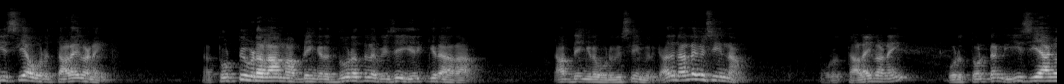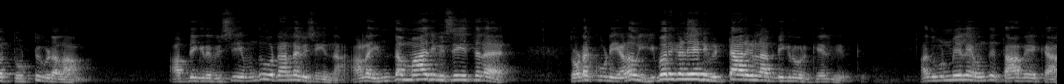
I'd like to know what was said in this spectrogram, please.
ஈஸியாக ஒரு தலைவனை தொட்டு விடலாம் அப்படிங்கிற தூரத்தில் விஜய் இருக்கிறாரா அப்படிங்கிற ஒரு விஷயம் இருக்கு. அது நல்ல விஷயம்தான். ஒரு தலைவனை ஒரு தொண்டன் ஈஸியாக தொட்டு விடலாம் அப்படிங்கிற விஷயம் வந்து ஒரு நல்ல விஷயம்தான். ஆனால் இந்த மாதிரி விஷயத்தில் தொடக்கூடிய அளவு இவர்களே விட்டார்கள் அப்படிங்கிற ஒரு கேள்வி இருக்குது அது உண்மையிலே வந்து தாவேகா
